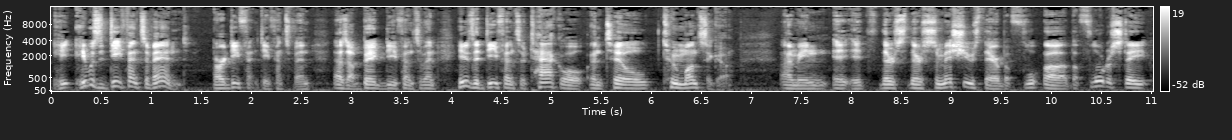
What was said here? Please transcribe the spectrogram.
he he was a defensive end or defense defensive end. That was a big defensive end. He was a defensive tackle until two months ago. I mean, it, it there's there's some issues there, but uh, but Florida State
